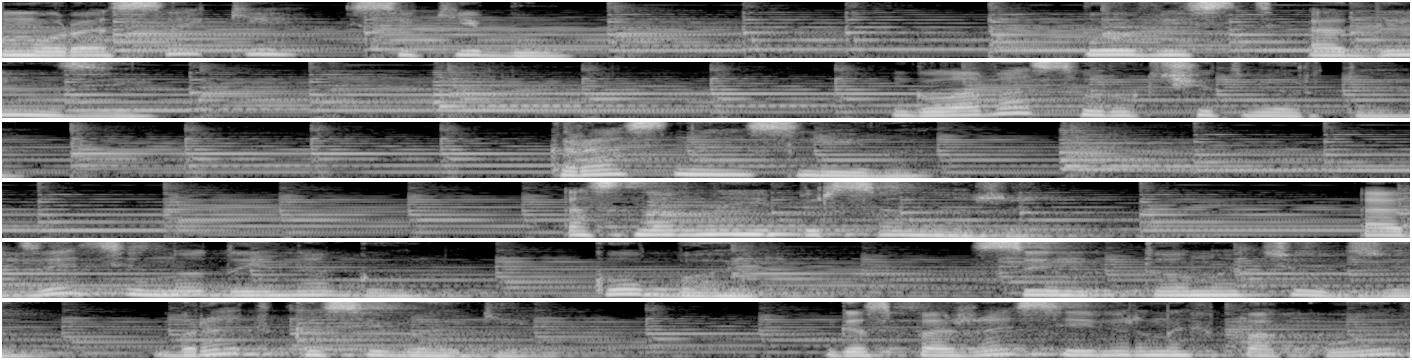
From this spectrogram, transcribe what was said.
Мурасаки Сикибу. Повесть о Гэнзи. Глава 44. Красная слива. Основные персонажи. Адзети Нода. Кобай. Сын Тоно Тюдзё. Брат Касиваги. Госпожа северных покоев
